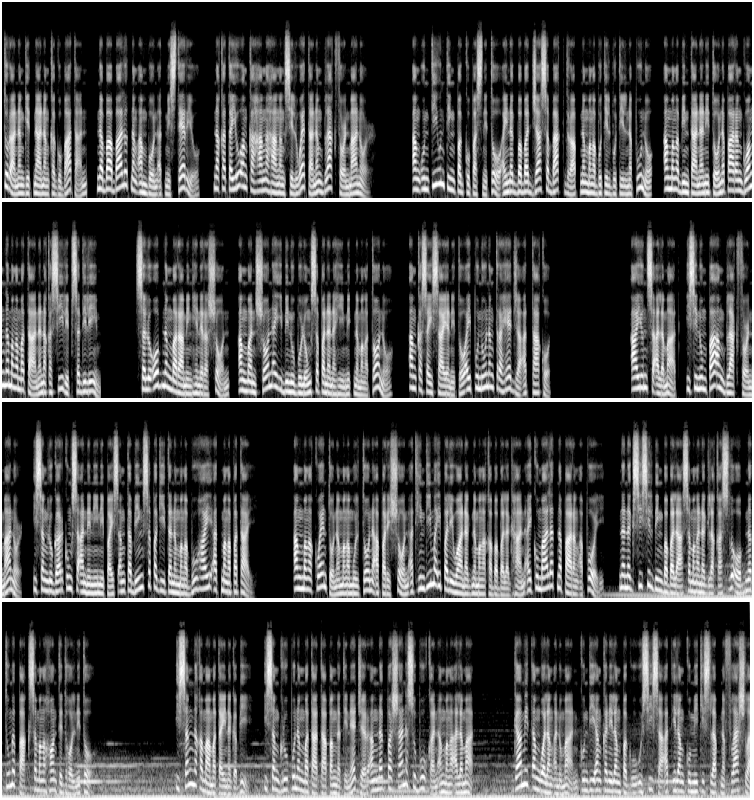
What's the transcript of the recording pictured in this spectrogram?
tura ng gitna ng kagubatan, nababalot ng ambon at misteryo, nakatayo ang kahangahangang silweta ng Blackthorn Manor. Ang unti-unting pagkupas nito ay nagbabadya sa backdrop ng mga butil-butil na puno, ang mga bintana nito na parang guwang na mga mata na nakasilip sa dilim. Sa loob ng maraming henerasyon, ang mansyon ay ibinubulong sa pananahimik na mga tono, ang kasaysayan nito ay puno ng trahedya at takot. Ayon sa alamat, isinumpa ang Blackthorn Manor, isang lugar kung saan naninipais ang tabing sa pagitan ng mga buhay at mga patay. Ang mga kwento ng mga multo na aparisyon at hindi maipaliwanag na mga kababalaghan ay kumalat na parang apoy, na nagsisilbing babala sa mga naglakas loob na tumapak sa mga haunted hall nito. Isang nakamamatay na gabi, isang grupo ng matatapang na teenager ang nagpasya na subukan ang mga alamat. Gamit ang walang anuman kundi ang kanilang pag-uusisa at ilang kumikislap na flashlight,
